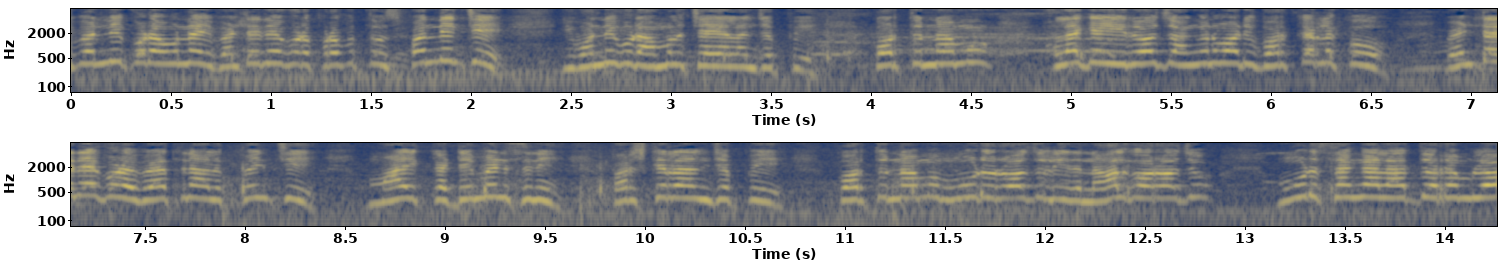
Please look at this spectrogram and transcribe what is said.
ఇవన్నీ కూడా ఉన్నాయి. వెంటనే కూడా ప్రభుత్వం స్పందించి ఇవన్నీ కూడా అమలు చేయాలని చెప్పి కోరుతున్నాము. అలాగే ఈరోజు అంగన్వాడీ వర్కర్లకు వెంటనే కూడా వేతనాలు పెంచి మా యొక్క డిమాండ్స్ కేసుని పరిష్కరాలని చెప్పి కోరుతున్నాము. మూడు రోజులు ఇది నాలుగో రోజు. మూడు సంఘాల ఆధ్వర్యంలో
